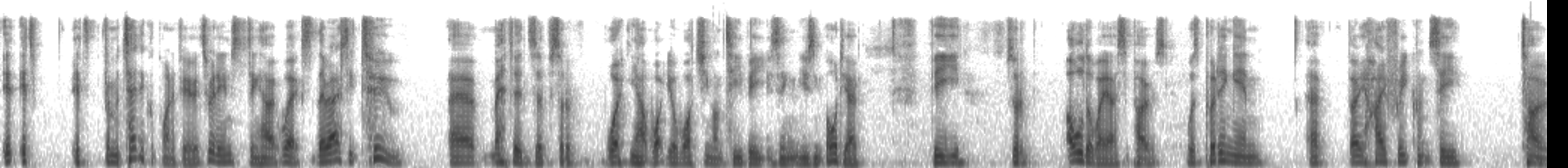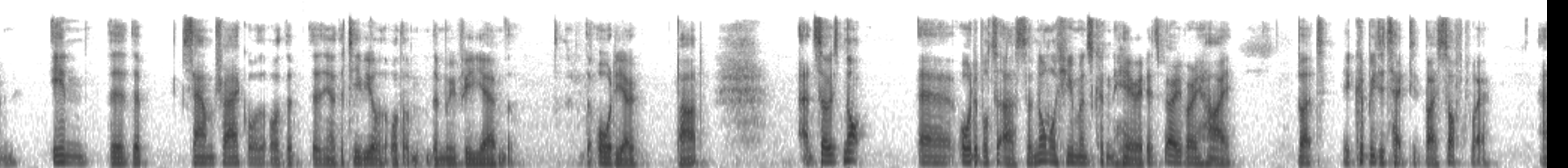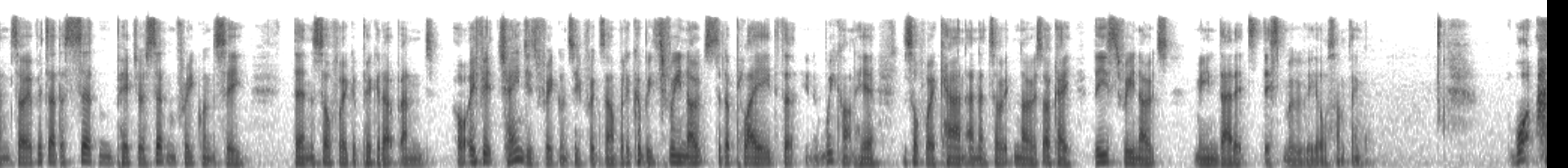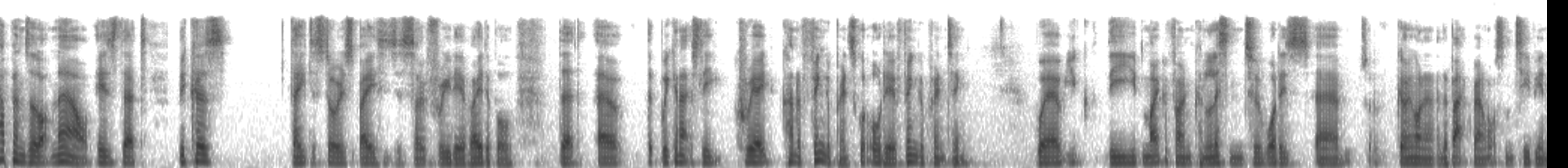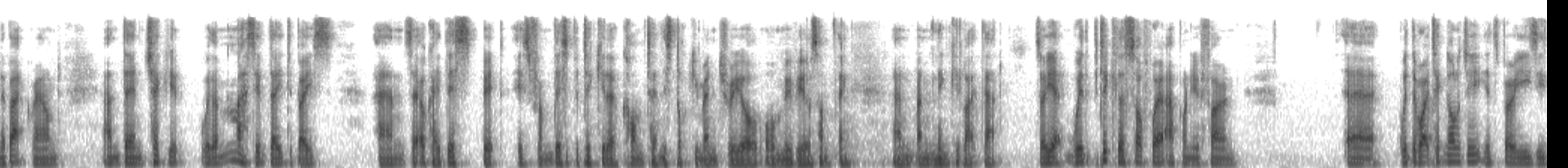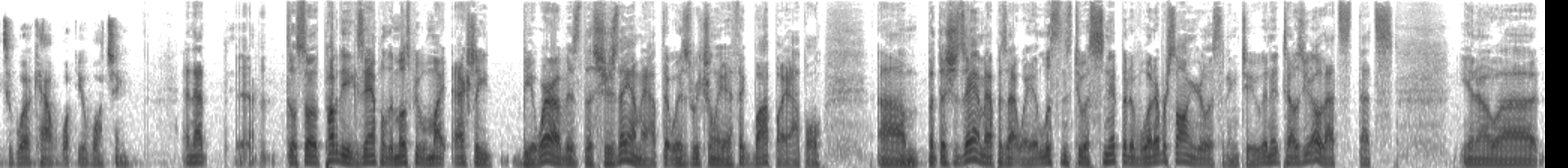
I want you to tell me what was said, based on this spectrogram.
it, it's it's from a technical point of view, it's really interesting how it works. There are actually two uh, methods of sort of working out what you're watching on TV using using audio. The sort of older way, I suppose, was putting in a very high frequency tone in the, the soundtrack or, or the, the you know the TV or, or the, the movie um, the, the, audio part, and so it's not uh, audible to us. So normal humans couldn't hear it. It's very very high, but it could be detected by software. And so if it's at a certain pitch or a certain frequency, then the software could pick it up and or if it changes frequency for example it could be three notes that are played that you know, we can't hear the software can and then so it knows okay these three notes mean that it's this movie or something. What happens a lot now is that because data storage space is just so freely available that uh, that we can actually create kind of fingerprints called audio fingerprinting where you, the microphone can listen to what is um, sort of going on in the background, what's on TV in the background, and then check it with a massive database and say, okay, this bit is from this particular content, this documentary or, or movie or something, and, and link it like that. So yeah, with a particular software app on your phone, uh, with the right technology, it's very easy to work out what you're watching. And that, uh, so probably the example that most people might actually be aware of is the Shazam app that was recently, I think, bought by Apple. Um, but the Shazam app is that way. It listens to a snippet of whatever song you're listening to, and it tells you, oh, that's that's you know, uh,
